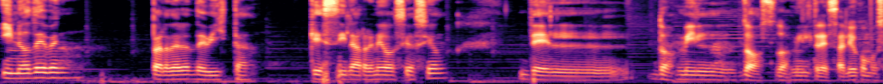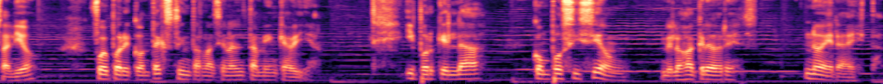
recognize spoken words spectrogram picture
Y no deben perder de vista que si la renegociación del 2002-2003 salió como salió, fue por el contexto internacional también que había. Y porque la composición de los acreedores no era esta.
